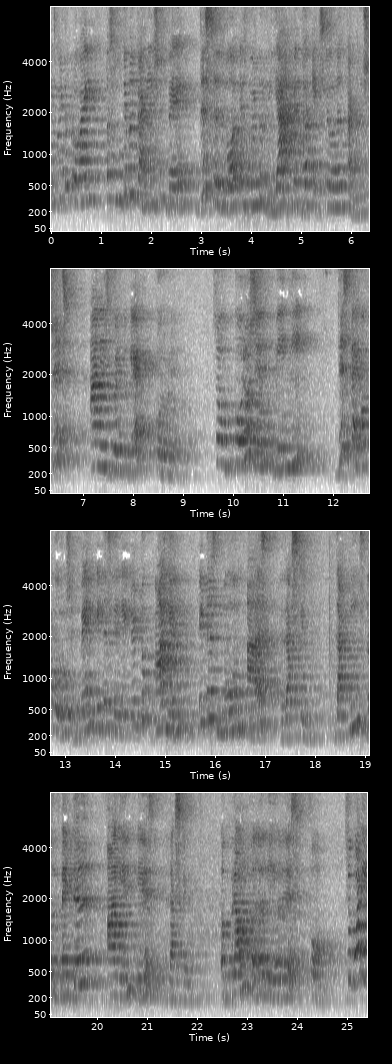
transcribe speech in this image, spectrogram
it's going to provide a suitable condition where this silver is going to react with the external conditions and is going to get corroded. So corrosion mainly this type of corrosion when it is related to iron it is known as rusting. That means the metal iron is rusting. A brown color layer is formed. So what I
